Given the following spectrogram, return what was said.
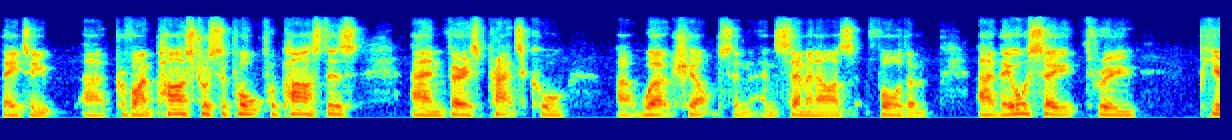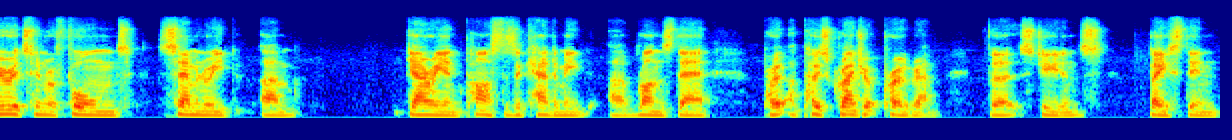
They do uh, provide pastoral support for pastors and various practical uh, workshops and, and, seminars for them. Uh, they also, through Puritan Reformed Seminary, um, Garry and Pastors Academy uh, runs their pro- postgraduate program for students based in,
